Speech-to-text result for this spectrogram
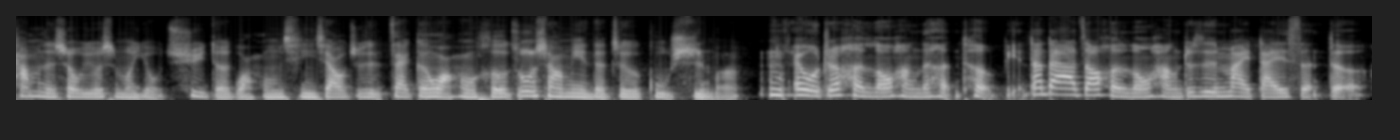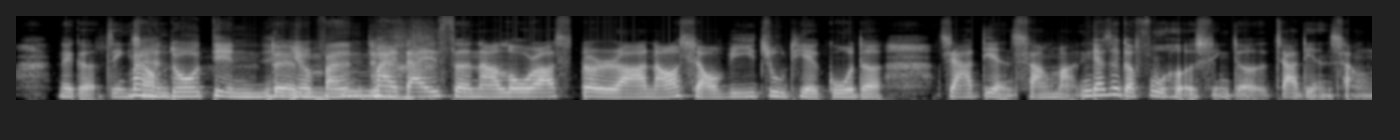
他们的时候有什么有趣的网红行销，就是在跟网红合作上面的这个故事吗？嗯，哎、欸，我觉得恒隆行的很特别，但大家知道恒隆行就是卖戴森的那个经销，卖很多店，对，有反正卖戴森啊、Laura Stir 啊，然后小 V 铸铁锅的家电商嘛，应该是个复合型的家电商。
